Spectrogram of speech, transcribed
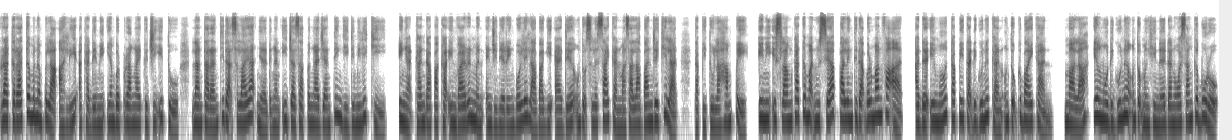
Rata-rata menempelak ahli akademik yang berperangai keji itu lantaran tidak selayaknya dengan ijazah pengajian tinggi dimiliki. Ingatkan dah pakar environment engineering bolehlah bagi idea untuk selesaikan masalah banjir kilat, tapi itulah hampir. Ini Islam kata manusia paling tidak bermanfaat. Ada ilmu tapi tak digunakan untuk kebaikan. Malah, ilmu diguna untuk menghina dan wasangka buruk.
